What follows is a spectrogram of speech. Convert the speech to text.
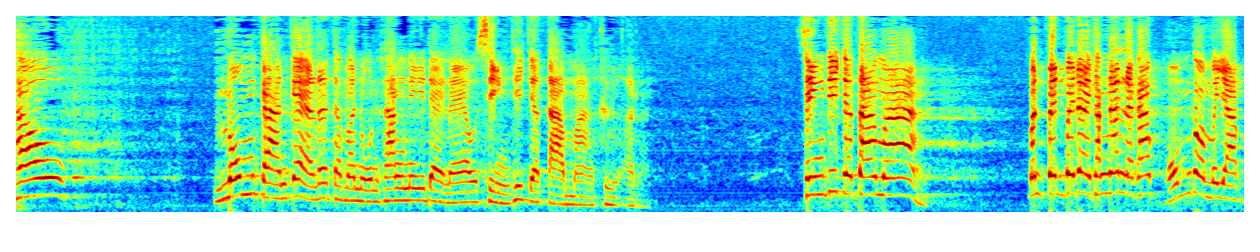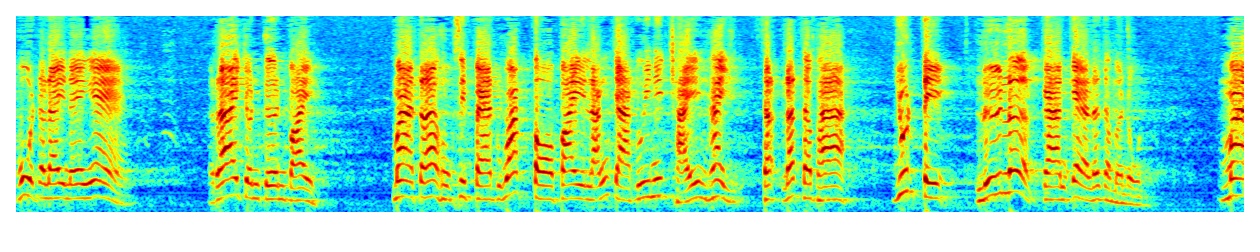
เขา ล้มการแก้รัฐธรรมนูญครั้งนี้ได้แล้ว สิ่งที่จะตามมาคืออะไร สิ่งที่จะตามมา มันเป็นไปได้ทั้งนั้นแหละครับ ผมก็ไม่อยากพูดอะไรในแง่ ร้ายจนเกินไป มาตรา 68 วรรคต่อไปหลังจากวินิจฉัยให้รัฐสภายุติหรือเลิกการแก้รัฐธรรมนูญ มา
